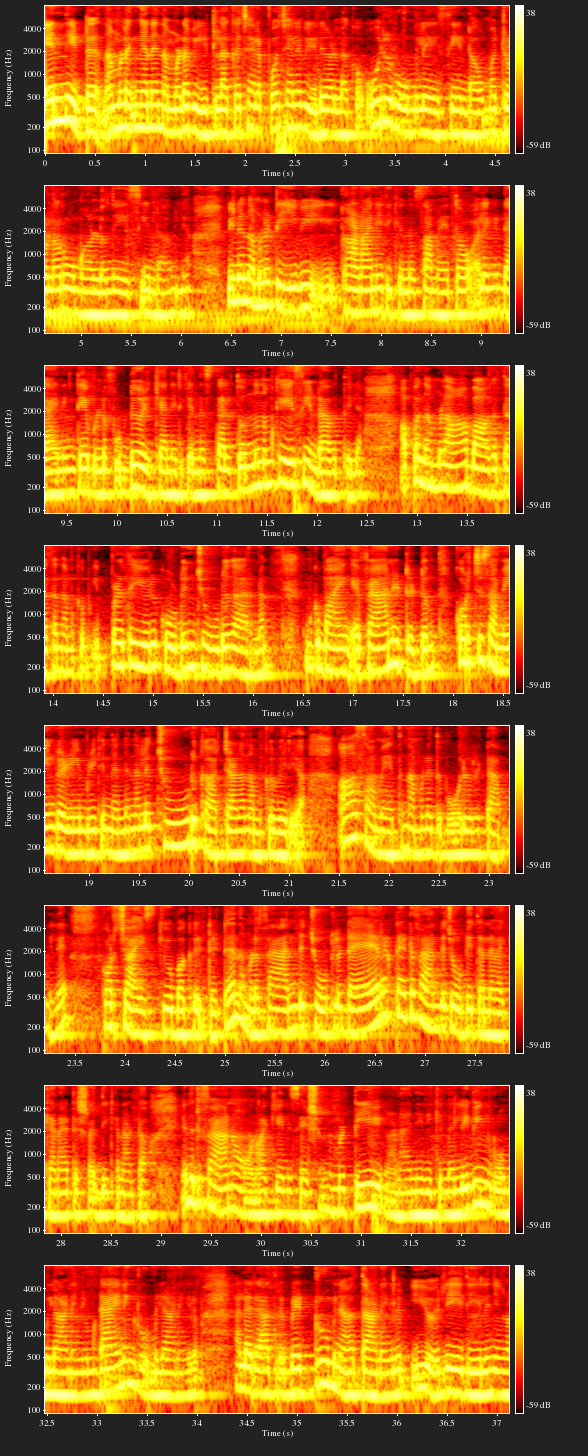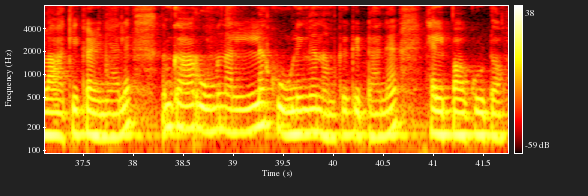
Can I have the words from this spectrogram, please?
എന്നിട്ട് നമ്മളിങ്ങനെ നമ്മുടെ വീട്ടിലൊക്കെ ചിലപ്പോൾ ചില വീടുകളിലൊക്കെ ഒരു റൂമിൽ എ സി ഉണ്ടാവും. മറ്റുള്ള റൂമുകളിലൊന്നും എ സി ഉണ്ടാവില്ല. പിന്നെ നമ്മൾ ടി വി കാണാനിരിക്കുന്ന സമയത്തോ അല്ലെങ്കിൽ ഡൈനിങ് ടേബിളിൽ ഫുഡ് കഴിക്കാനിരിക്കുന്ന സ്ഥലത്തൊന്നും നമുക്ക് എ സി ഉണ്ടാവത്തില്ല. അപ്പോൾ നമ്മൾ ആ ഭാഗത്തൊക്കെ നമുക്ക് ഇപ്പോഴത്തെ ഈ ഒരു കൊടും ചൂട് കാരണം നമുക്ക് ഭയ ഫാൻ ഇട്ടിട്ടും കുറച്ച് സമയം കഴിയുമ്പോഴേക്കും തന്നെ നല്ല ചൂട് കാറ്റാണ് നമുക്ക് വരിക. ആ സമയത്ത് നമ്മൾ ഇതുപോലെ ഒരു ടബിൽ കുറച്ച് ഐസ് ക്യൂബൊക്കെ ഇട്ടിട്ട് നമ്മൾ ഫാനിന്റെ ചൂട്ടിൽ ഡയറക്റ്റായിട്ട് ഫാനിന്റെ ചൂട്ടിൽ തന്നെ വെക്കാനായിട്ട് ശ്രദ്ധിക്കണം കേട്ടോ. എന്നിട്ട് ഫാൻ ഓൺ ആക്കിയതിന് ശേഷം നമ്മൾ ടി വി കാണാനിരിക്കുന്ന ലിവിങ് റൂമിലാണെങ്കിലും ഡൈനിങ് റൂമിലാണെങ്കിലും അല്ല രാത്രി ബെഡ്റൂമിനകത്താണെങ്കിലും ഈ ഒരു രീതിയിൽ നിങ്ങൾ ആക്കി കഴിഞ്ഞാൽ നമുക്ക് ആ റൂം നല്ല കൂളിങ് നമുക്ക് കിട്ടാൻ ഹെൽപ്പ് ആക്കും കേട്ടോ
